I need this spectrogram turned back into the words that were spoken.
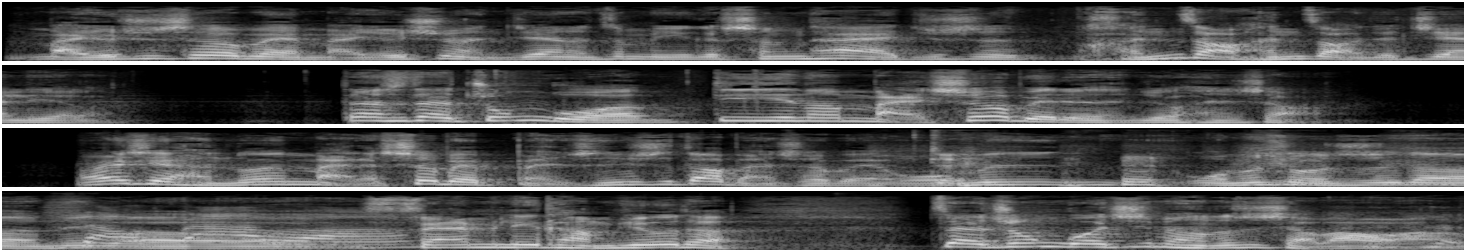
买游戏设备、买游戏软件的这么一个生态，就是很早很早就建立了。但是在中国，第一呢，买设备的人就很少，而且很多人买的设备本身就是盗版设备。我们我们所知的那个 Family Computer，在中国基本上都是小霸王，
